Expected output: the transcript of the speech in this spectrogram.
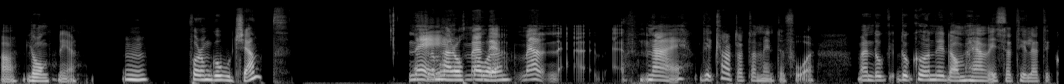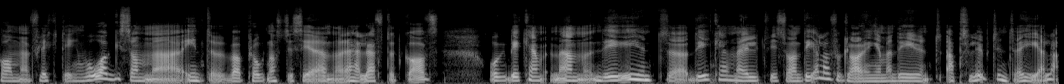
Ja, långt ner. Mm. Får de godkänt? Nej, de men? Det, men nej, det är klart att de inte får. Men då, då, kunde de hänvisa till att det kom en flyktingvåg som uh, inte var prognostiserad när det här löftet gavs. Och det kan, men det, är ju inte, det kan möjligtvis vara en del av förklaringen, men det är ju inte, absolut inte hela.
